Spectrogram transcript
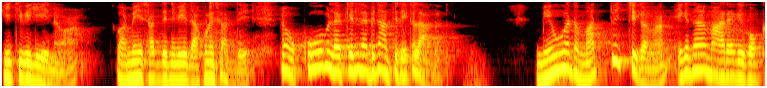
හිතවිලි එනවා. වමේ සද්ද නෙවෙයි දකුණේ සද්දේ. මේ ඔක්කොම ලැකෙන ලැබෙන අතිරේක ලාභ. මෙව්වට මත් වෙච්ච ගමන් ඒක තමයි මායාවේ කොක්ක.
